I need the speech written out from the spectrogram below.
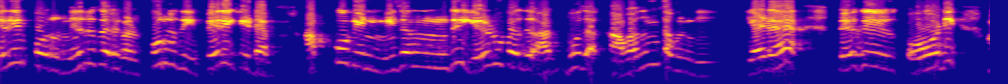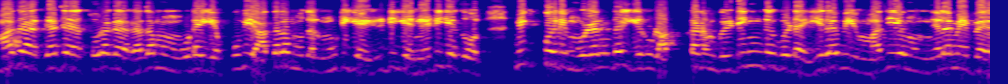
எதிர்ப்பொரு நிருதர்கள் குருதி பெருகிட அப்புவின் மிதந்து எழுபது அற்புத கவந்தம் எழ வெகு கோடி மத கஜ துரக ரதமும் உடைய புவி அதல முதல் முடிய இடிய நெடியதோல் மிக்கொலி முழங்க இருள் அக்கணம் விடிந்து விட இரவியும் மதியமும் நிலைமை பெற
